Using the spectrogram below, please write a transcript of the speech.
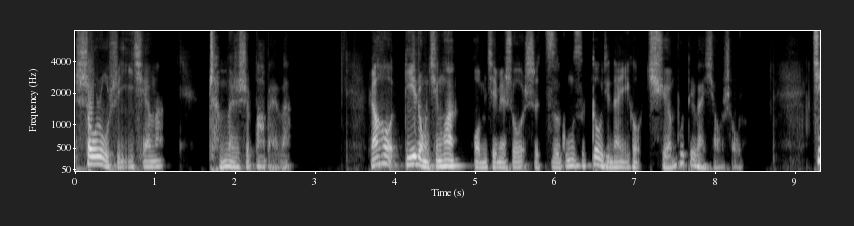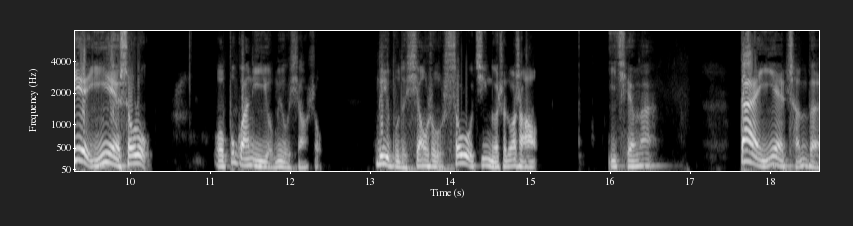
收入是一千万，成本是八百万。然后第一种情况，我们前面说是子公司购进来以后全部对外销售了，借营业收入，我不管你有没有销售，内部的销售收入金额是多少？一千万，贷营业成本。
